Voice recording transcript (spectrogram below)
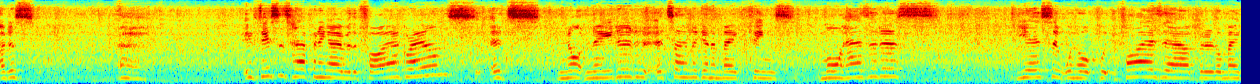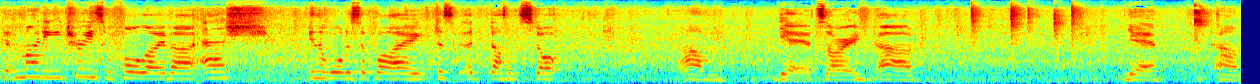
I just. if this is happening over the fire grounds, it's not needed. It's only going to make things more hazardous. Yes, it will help put the fires out, but it'll make it muddy. Trees will fall over. Ash in the water supply just it doesn't stop. Um, yeah, sorry. Uh, yeah, um,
